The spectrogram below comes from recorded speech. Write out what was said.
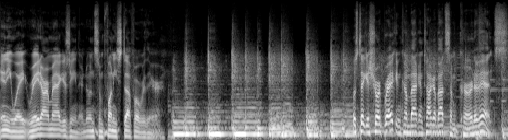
Anyway, Radar Magazine, they're doing some funny stuff over there. Let's take a short break and come back and talk about some current events.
